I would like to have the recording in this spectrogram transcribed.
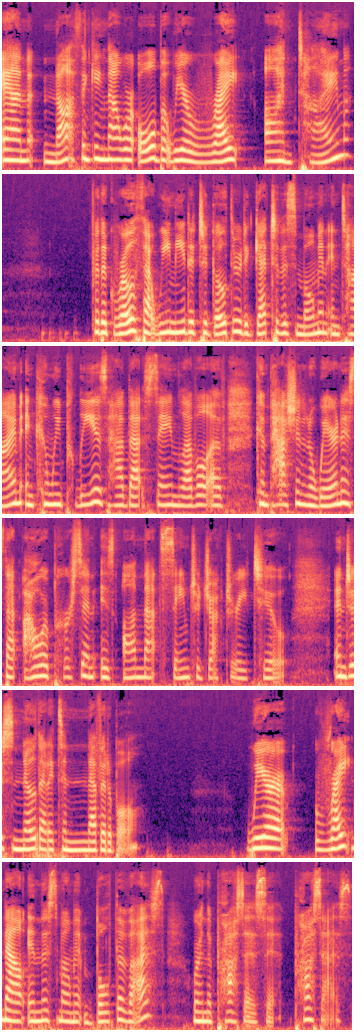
and not thinking that we're old, but we are right on time for the growth that we needed to go through to get to this moment in time? And can we please have that same level of compassion and awareness that our person is on that same trajectory too? And just know that it's inevitable. We're right now in this moment, both of us, we're in the process process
